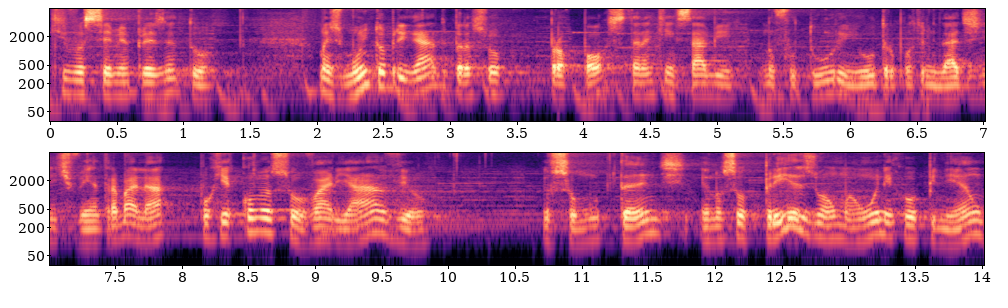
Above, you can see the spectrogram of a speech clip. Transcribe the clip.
que você me apresentou. Mas muito obrigado pela sua proposta, né? Quem sabe no futuro, em outra oportunidade, a gente venha trabalhar, porque como eu sou variável, eu sou mutante, eu não sou preso a uma única opinião,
